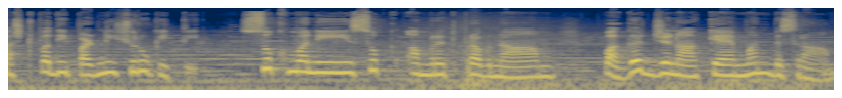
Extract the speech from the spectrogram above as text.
ਅਸ਼ਟਪਦੀ ਪੜ੍ਹਨੀ ਸ਼ੁਰੂ ਕੀਤੀ, ਸੁਖਮਨੀ, ਸੁਖ ਅੰਮ੍ਰਿਤ ਪ੍ਰਭ ਨਾਮ, ਭਗਤ ਜਨਾ ਕੈ ਮਨ ਬਿਸਰਾਮ।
